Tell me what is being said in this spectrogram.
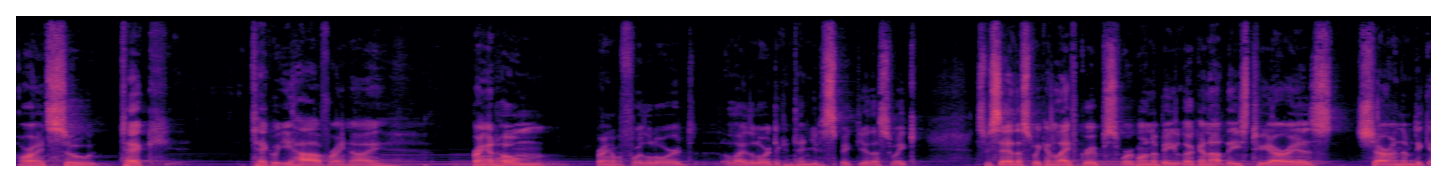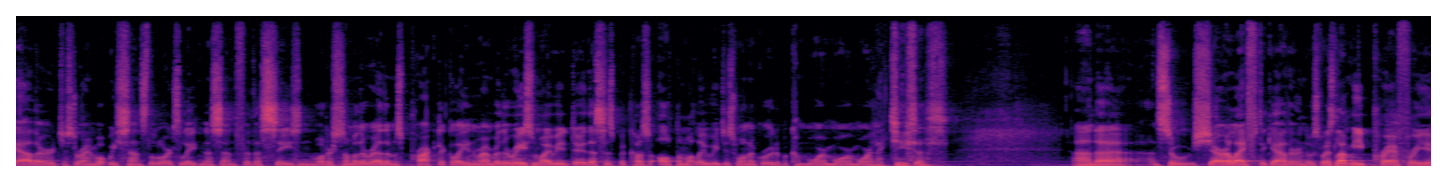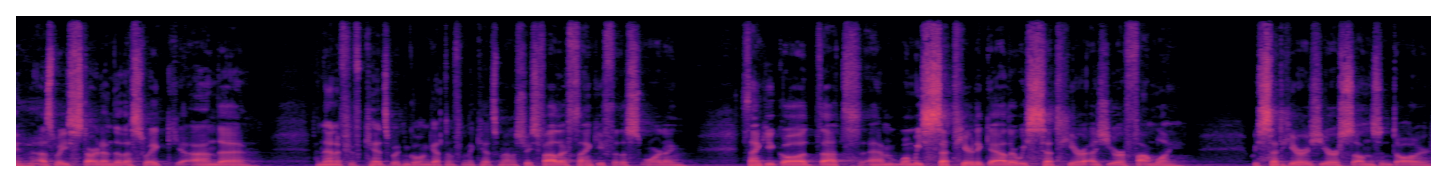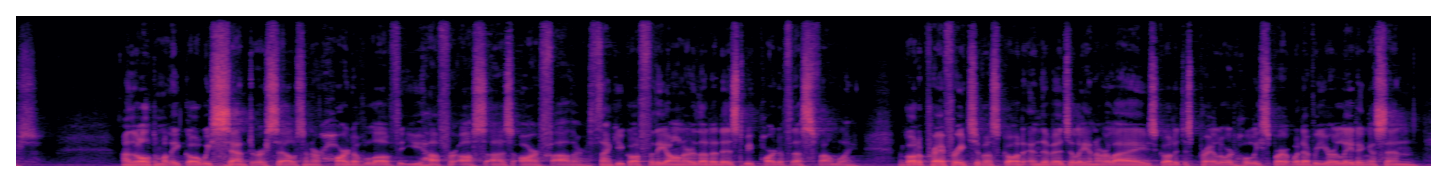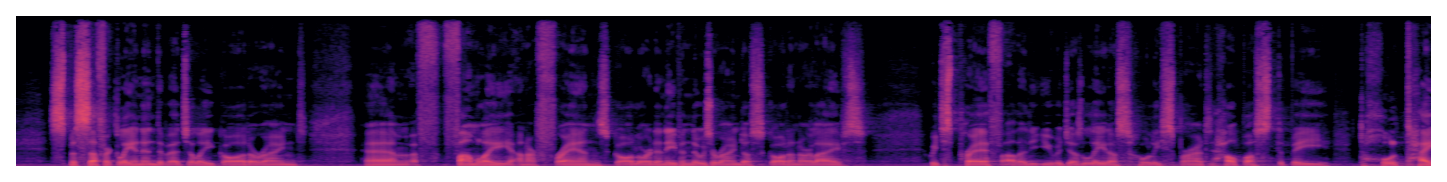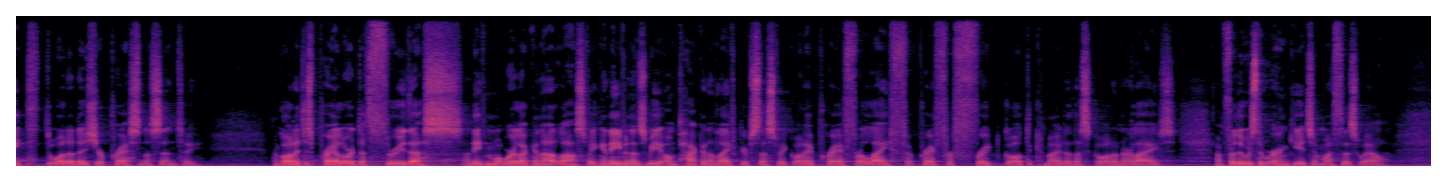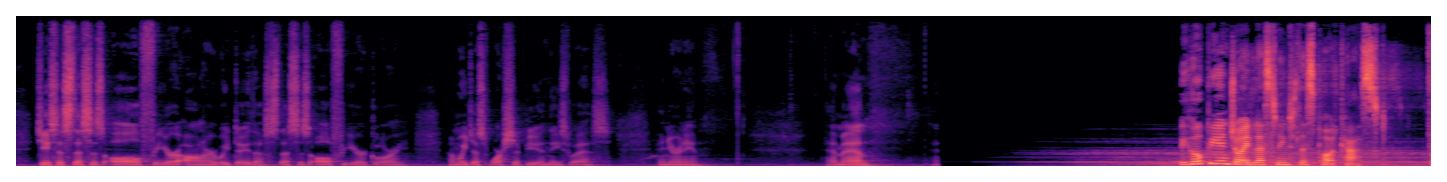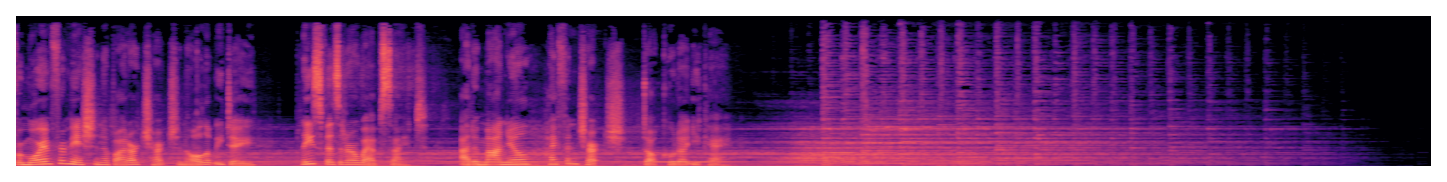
All right, so take, take what you have right now, bring it home, bring it before the Lord, allow the Lord to continue to speak to you this week. As we say this week in life groups, we're going to be looking at these two areas, sharing them together, just around what we sense the Lord's leading us in for this season. What are some of the rhythms practically? And remember, the reason why we do this is because ultimately we just want to grow to become more and more and more like Jesus. And, uh, and so share life together in those ways. Let me pray for you as we start into this week. And, uh, and then if you have kids, we can go and get them from the kids' ministries. Father, thank you for this morning. Thank you, God, that um, when we sit here together, we sit here as your family. We sit here as your sons and daughters. And that ultimately, God, we center ourselves in our heart of love that you have for us as our Father. Thank you, God, for the honor that it is to be part of this family. And God, I pray for each of us, God, individually in our lives. God, I just pray, Lord, Holy Spirit, whatever you're leading us in, specifically and individually, God, around um, family and our friends, God, Lord, and even those around us, God, in our lives. We just pray, Father, that you would just lead us, Holy Spirit, help us to be, to hold tight to what it is you're pressing us into. And God, I just pray, Lord, that through this, and even what we're looking at last week, and even as we unpack it in life groups this week, God, I pray for life. I pray for fruit, God, to come out of this, God, in our lives, and for those that we're engaging with as well. Jesus, this is all for your honor. We do this. This is all for your glory. And we just worship you in these ways. In your name. Amen. We hope you enjoyed listening to this podcast. For more information about our church and all that we do, please visit our website at emmanuel-church.co.uk.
